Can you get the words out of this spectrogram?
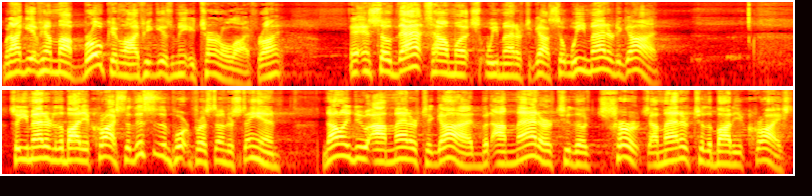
When I give him my broken life, he gives me eternal life, right? And, so that's how much we matter to God. So we matter to God. So you matter to the body of Christ. So this is important for us to understand. Not only do I matter to God, but I matter to the church. I matter to the body of Christ.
